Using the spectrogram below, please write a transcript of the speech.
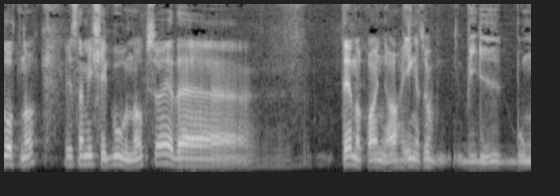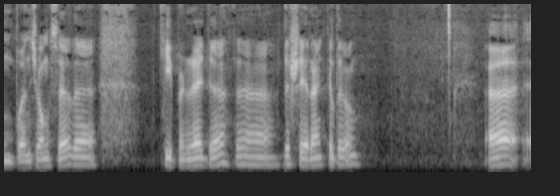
godt nok. Hvis de ikke er gode nok, så er det det er noe annet. Ingen som vil bomme på en sjanse. Det, keeperen redder. Det, det skjer enkelte ganger. Eh,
